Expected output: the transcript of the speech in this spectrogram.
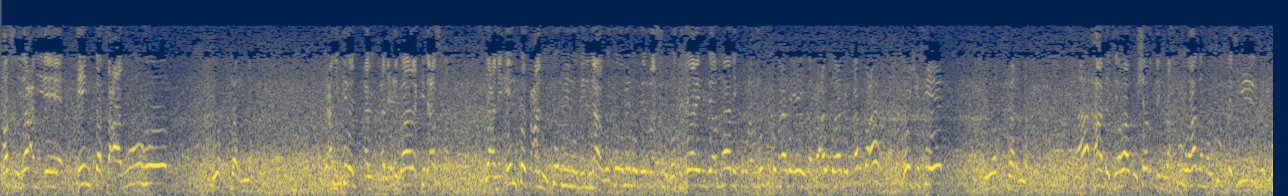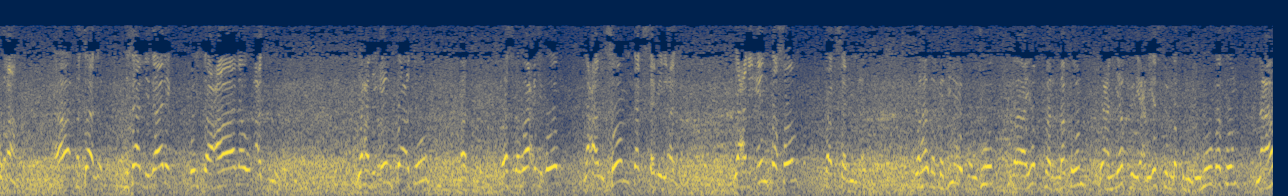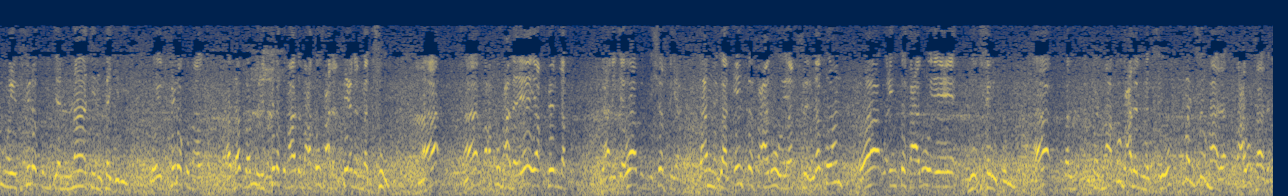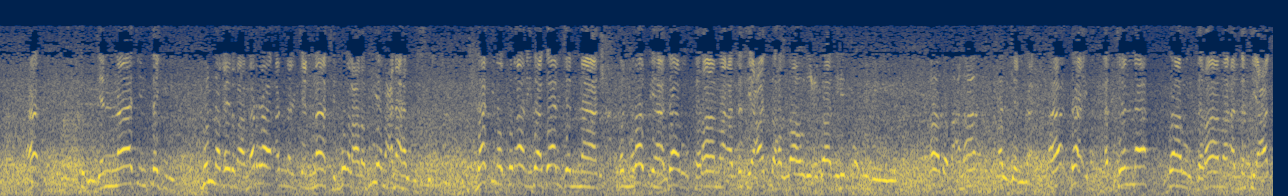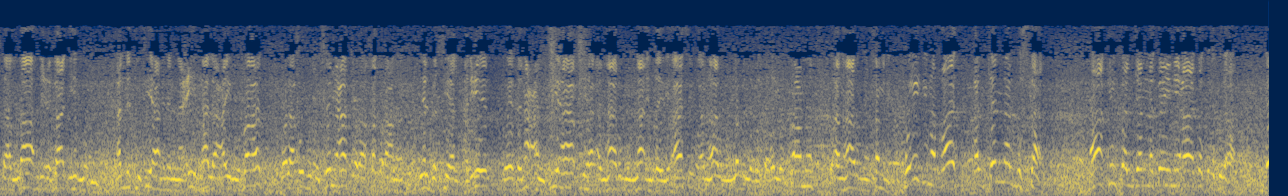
أصل يعني إيه؟ إن تفعلوه يغفر لكم. يعني كذا العبارة كذا أصلا. يعني إن تفعلوا تؤمنوا بالله وتؤمنوا بالرسول وتجاهدوا بأموالكم وأنفسكم هذا إيه؟ إذا فعلتوا هذه الأربعة إيش يصير؟ يغفر لكم. هذا جواب شرط محدود وهذا موجود كثير في القرآن. ها؟ مثال مثال لذلك قل تعالوا اتلوا يعني إن تأتوا اتلوا بس واحد يقول نعم صم تكسب الأجر. يعني إن تصم تكسب الأجر. وهذا كثير موجود فيغفر لكم يعني يغفر يعني يغفر لكم ذنوبكم. نعم ويدخلكم جنات تجري. ويدخلكم يدخلكم هذا معطوف على الفعل المجزوم ها؟ ها معطوف على إيه يغفر لكم؟ يعني جواب لشرط يعني لأنه قال إن تفعلوه يغفر لكم وإن تفعلوه إيه يدخلكم. ها فالمعطوف على المجزوم مجزوم هذا معروف هذا. ها جنات تجري. قلنا غير ما مره أن الجنات في اللغة العربية معناها البستان لكن القرآن إذا قال جنات فالمراد بها دار الكرامة التي أعدها الله لعباده المؤمنين. هذا معنى الجنة. ها دائما الجنة دار الكرامة التي أعدها الله لعباده المؤمنين التي فيها من النعيم ما لا عين رأت ولا أذن سمعت ولا خطر على يلبس فيها الحرير ويتنعم فيها فيها أنهار من ماء غير آسف وأنهار من لبن لم يتغير طعمه وأنهار من خمر. ويجي مرات الجنة البستان. ها كلتا الجنتين آتت أكلها.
